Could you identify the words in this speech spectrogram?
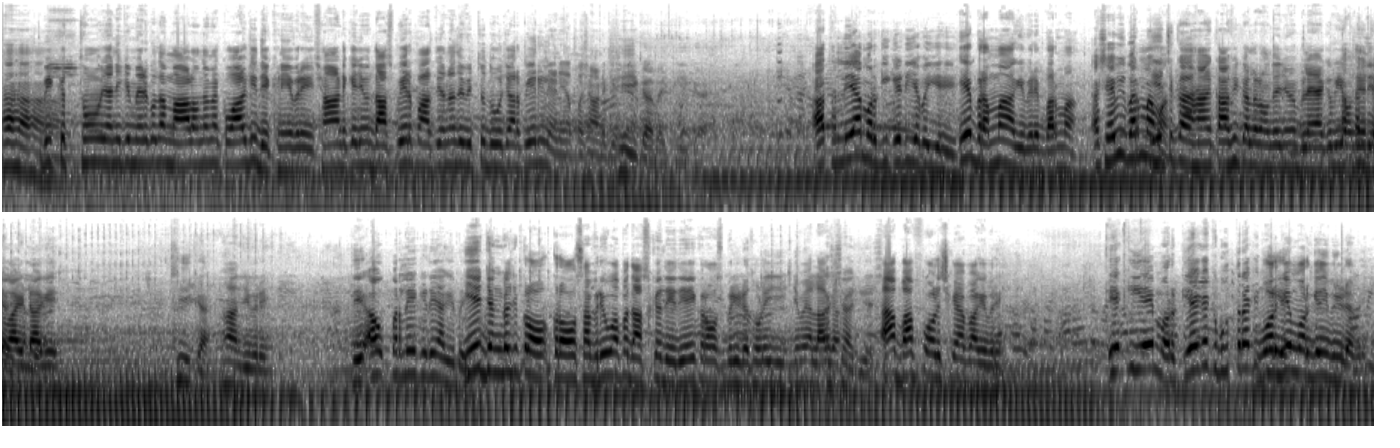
ਹਾਂ ਹਾਂ ਹਾਂ ਵੀ ਕਿੱਥੋਂ ਯਾਨੀ ਕਿ ਮੇਰੇ ਕੋਲ ਤਾਂ ਮਾਲ ਆਉਂਦਾ ਮੈਂ ਕੁਆਲਿਟੀ ਦੇਖਣੀ ਹੈ ਵੀਰੇ। ਛਾਂਟ ਕੇ ਜਿਵੇਂ 10 ਪੇਅਰ ਪਾਤੇ ਉਹਨਾਂ ਦੇ ਵਿੱਚੋਂ 2-4 ਪੇਅਰ ਹੀ ਲੈਣੇ ਆਪਾਂ ਛਾਂਟ ਕੇ। ਠੀਕ ਆ ਬਈ ਠੀਕ ਆ। ਆ ਥੱਲੇ ਆ ਮੁਰਗੀ ਕਿਹੜੀ ਆ ਬਈ ਇਹ? ਇਹ ਬ੍ਰਹਮਾ ਆ ਗਏ ਵੀਰੇ ਬਰਮਾ। ਅੱਛਾ ਇਹ ਵੀ ਬਰਮਾ ਇਹ ਚ ਕਾ- ਹਾਂ ਕਾਫੀ ਕਲਰ ਆਉਂਦੇ ਜਿਵੇਂ ਬਲੈਕ ਵੀ ਆਉਂਦੇ ਤੇ ਵਾਈਟ ਆ। ਗਏ। ਠੀਕ ਆ ਹਾਂਜੀ ਵੀਰੇ। ਤੇ ਆ ਉੱਪਰਲੇ ਕਿਹੜੇ ਆ ਗਏ ਬਈ? ਇਹ ਜੰਗਲ ਚ ਕ੍ਰਾਸ ਆ ਵੀਰੇ ਉਹ ਆਪਾਂ ਦੱਸ ਕੇ ਦੇ ਦਈਏ ਇਹ ਕ੍ਰਾਸ ਬਰੀਡ ਥੋੜੀ ਜੀ ਜਿਵੇਂ ਅਲੱਗ ਅੱਛਾ ਜੀ, ਅੱਛਾ। ਆ ਬੱਫ ਪਾਲਿਸ਼ ਕੈਪ ਆ ਗਏ ਵੀਰੇ। ਇਹ ਕੀ ਇਹ ਮੁਰਗੇ ਆ ਕਿ ਕਬੂਤਰ ਆ ਕਿ ਮੁਰਗੇ? ਮੁਰਗੇ ਦੀ ਬਰੀਡ ਆ ਵੀਰੇ।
